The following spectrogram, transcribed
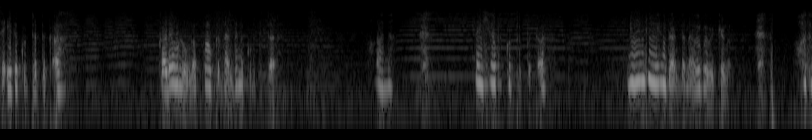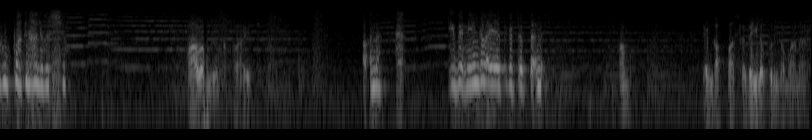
செய்த குற்றத்துக்காக கடவுள் உங்க அப்பாவுக்கு தண்டனை கொடுத்துட்டாரு. ஆனா செய்யாத குற்றத்துக்காக நீங்க ஏன் தண்டனை அனுபவிக்கணும் அதுவும் பதினாலு வருஷம். பாவங்களுக்கு பிராயச்சித்தம் ஆனா இது நீங்களா ஏத்துக்கிட்டது தானே? ஆமா. எங்க அப்பா சிறையில புனிதமானார்.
